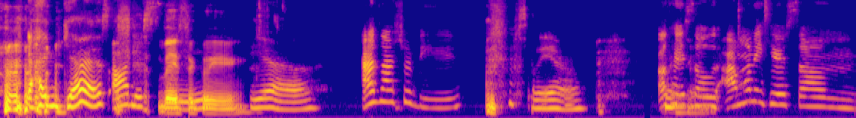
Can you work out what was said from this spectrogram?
I guess honestly, Basically. Yeah. As I should be. So yeah. Okay, so I want to hear some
